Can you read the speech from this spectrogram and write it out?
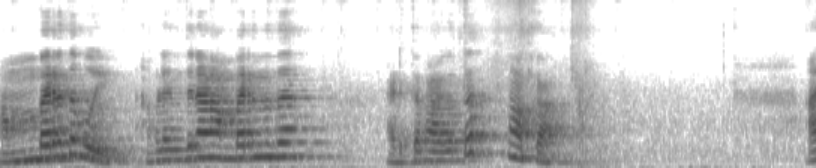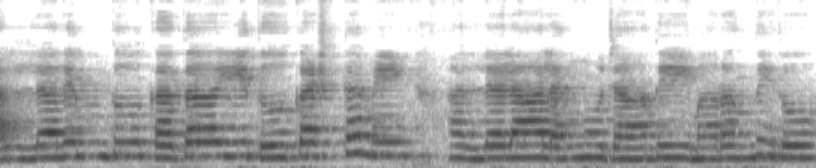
അമ്പരന്ന് പോയി. അവൾ എന്തിനാണ് അമ്പരുന്നത്? അടുത്ത ഭാഗത്ത് നോക്കാം. അല്ലലെന്തു കഥ ഇതു കഷ്ടമേ? അല്ലലാലങ്ങു ജാതി മറന്നിതു.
